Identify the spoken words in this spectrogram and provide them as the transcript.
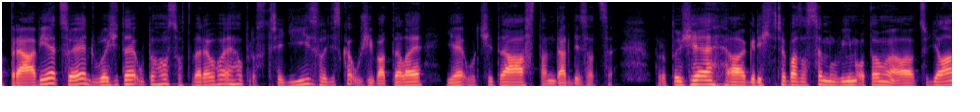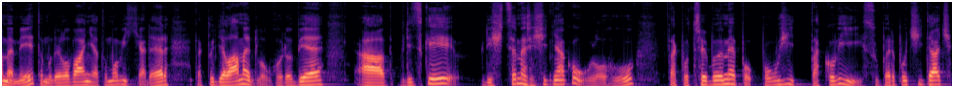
Právě co je důležité u toho softwarového prostředí z hlediska uživatele, je určitá standardizace. Protože když třeba zase mluvím o tom, co děláme my, to modelování atomových jader, tak to děláme dlouhodobě a vždycky když chceme řešit nějakou úlohu, tak potřebujeme použít takový superpočítač,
